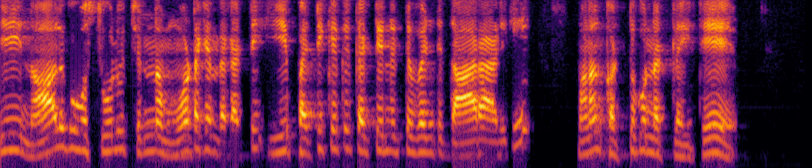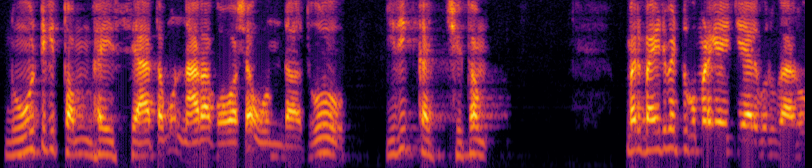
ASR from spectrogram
ఈ నాలుగు వస్తువులు చిన్న మూట కింద కట్టి ఈ పట్టికకి కట్టినటువంటి దారానికి మనం కట్టుకున్నట్లయితే నూటికి తొంభై శాతము నరఘోష ఉండదు. ఇది ఖచ్చితం. మరి బయట పెట్టి గుమ్మడికాయ చేయాలి గురుగారు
